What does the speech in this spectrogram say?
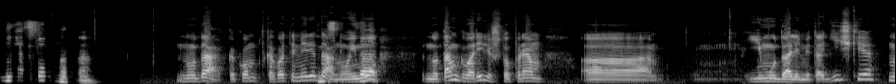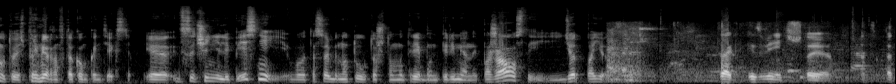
неосознанно. Ну да, в каком-то какой-то мере да, но ему, но там говорили, что прям ему дали методички, ну, то есть примерно в таком контексте, э, сочинили песни, вот особенно ту, то, что мы требуем перемены, пожалуйста, и идет, поет. Так, извините, что я от, от,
